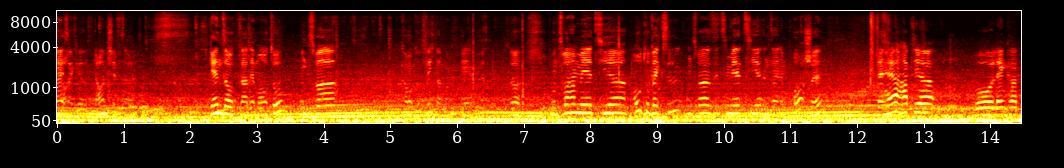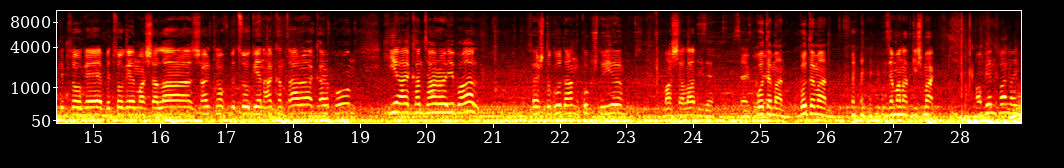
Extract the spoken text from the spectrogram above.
Nice angehört. Downshift, Alter. Gänsehaut gerade im Auto. Und zwar. Kann man kurz Licht anmachen? Hey, So. Und zwar haben wir jetzt hier Autowechsel. Und zwar sitzen wir jetzt hier in seinem Porsche. Der Herr hat hier oh, Lenkrad gezogen, bezogen, Mashallah, Schaltknopf bezogen, Alcantara, Carbon. Hier Alcantara überall. Fährst du gut an, guckst du hier. Mashallah, diese. Sehr gut. Guter ja. Mann, guter Mann. Dieser Mann hat Geschmack. Auf jeden Fall, Leute.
